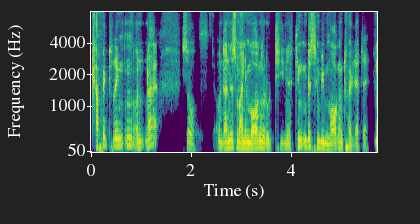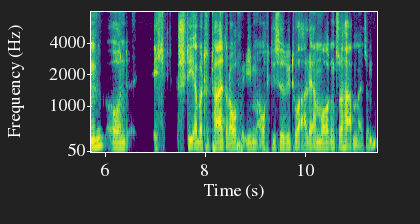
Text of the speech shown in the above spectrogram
Kaffee trinken und ne, so. Und dann ist meine Morgenroutine. Es klingt ein bisschen wie Morgentoilette. Mhm. Und ich stehe aber total drauf, eben auch diese Rituale am Morgen zu haben. Also mhm.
